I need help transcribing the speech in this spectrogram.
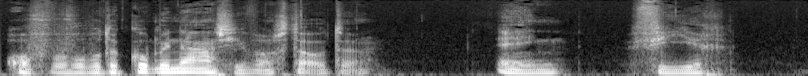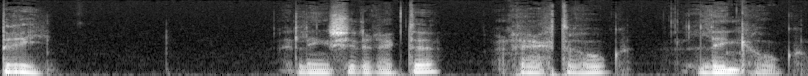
Of bijvoorbeeld een combinatie van stoten. 1, 4, 3. Linkse directe, rechterhoek, linkerhoek.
